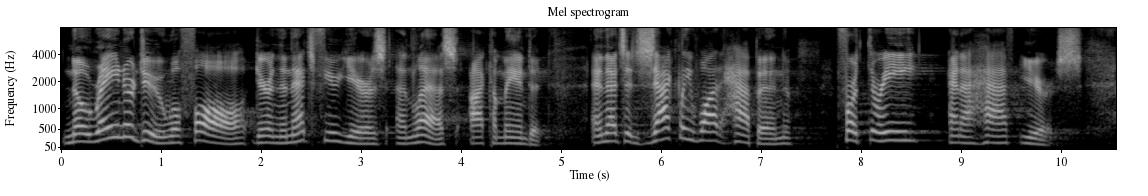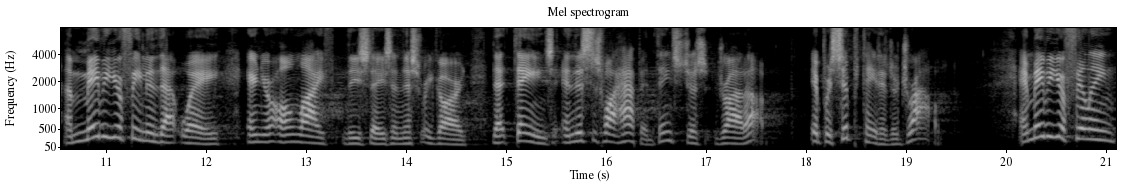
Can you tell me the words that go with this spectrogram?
no rain or dew will fall during the next few years unless I command it. And that's exactly what happened for three and a half years. And maybe you're feeling that way in your own life these days in this regard that things, and this is what happened, things just dried up. It precipitated a drought. And maybe you're feeling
